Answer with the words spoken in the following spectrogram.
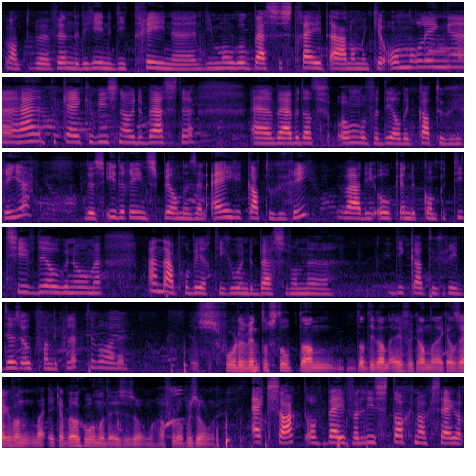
Want we vinden degenen die trainen, die mogen ook best de strijd aan om een keer onderling uh, hè, te kijken wie is nou de beste. we hebben dat onderverdeeld in categorieën. Dus iedereen speelt in zijn eigen categorie waar hij ook in de competitie heeft deelgenomen. En daar probeert hij gewoon de beste van uh, die categorie, dus ook van de club te worden. Dus voor de winterstop dan, dat hij dan even kan, kan zeggen van, maar ik heb wel gewonnen deze zomer, afgelopen zomer. Exact, of bij verlies toch nog zeggen,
